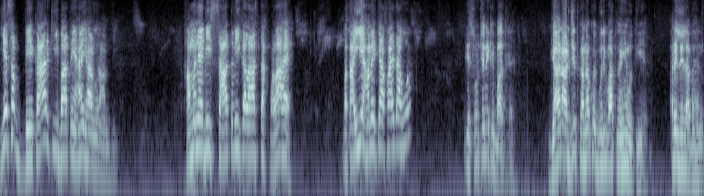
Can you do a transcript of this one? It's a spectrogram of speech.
ये सब बेकार की बातें हैं झाड़ू राम जी। हमने भी सातवीं क्लास तक पढ़ा है। बताइए, हमें क्या फ़ायदा हुआ? ये सोचने की बात है। ज्ञान अर्जित करना कोई बुरी बात नहीं होती है। अरे लीला बहन,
